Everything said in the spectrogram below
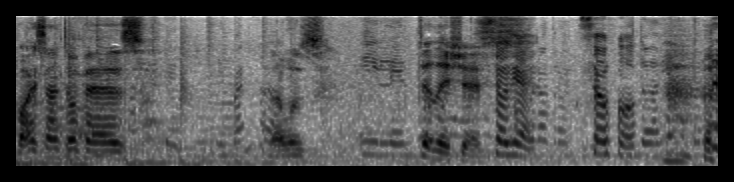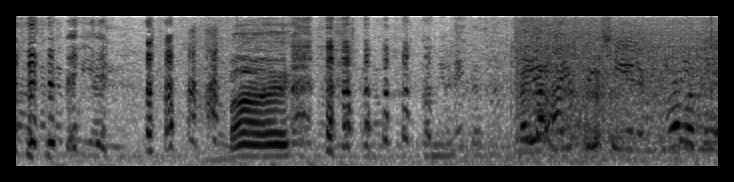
Bye, Santo Pez. That was delicious. So good. So full. Bye. I appreciate it. Probably,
